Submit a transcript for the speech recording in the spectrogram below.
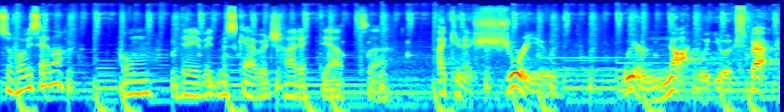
Så får vi se, da, om David Miscavige har rett i at uh, I can assure you We are not what you expect.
